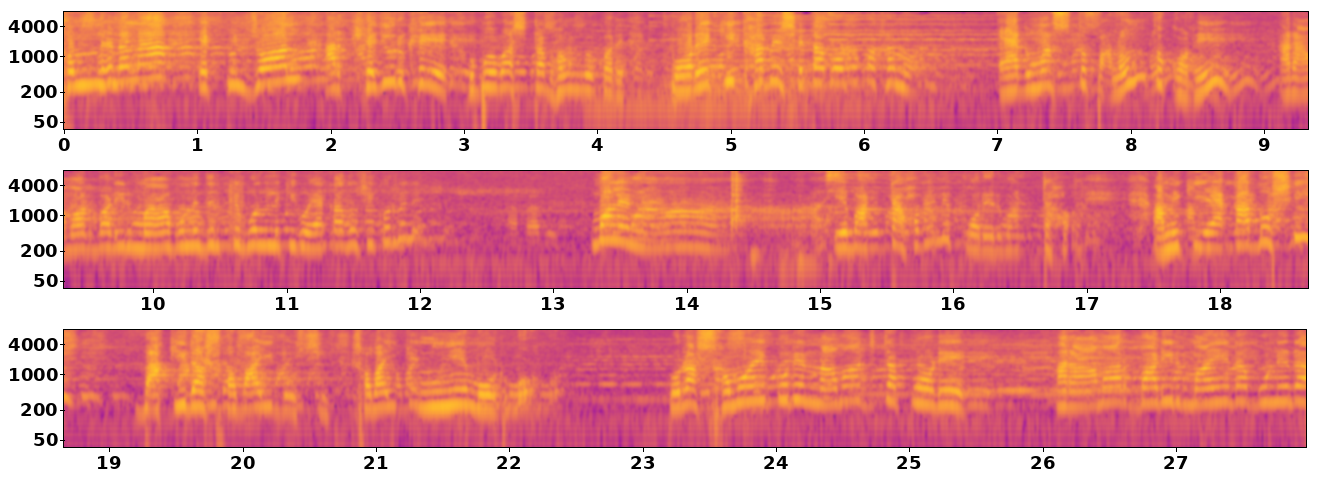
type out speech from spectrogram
সন্ধেবেলা একটু জল আর খেজুর খেয়ে উপবাসটা ভঙ্গ করে। পরে কি খাবে সেটা বড় কথা নয়। এক মাস তো পালন তো করে। আর আমার বাড়ির মা বোনেদেরকে বললে কি গো, একাদশী করবে না? বলে, না, এবারটা হবে না, পরের বারটা হবে আমি কি একাদশী? বাকিরা সবাই দোষী, সবাইকে নিয়ে মরব। ওরা সময় করে নামাজটা পড়ে, আর আমার বাড়ির মায়েরা, বোনেরা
